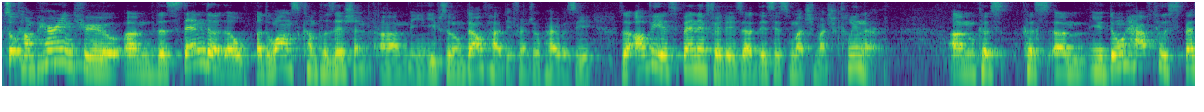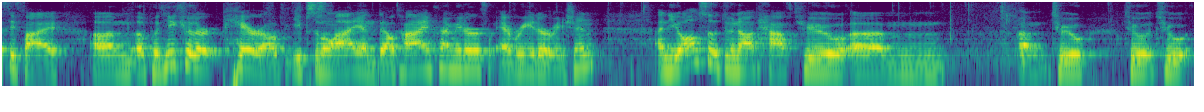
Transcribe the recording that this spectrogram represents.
So comparing to um, the standard advanced composition um, in epsilon delta differential privacy, the obvious benefit is that this is much, much cleaner. Because um, um, you don't have to specify um, a particular pair of epsilon i and delta i parameter for every iteration. And you also do not have to, um, to, to, to,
